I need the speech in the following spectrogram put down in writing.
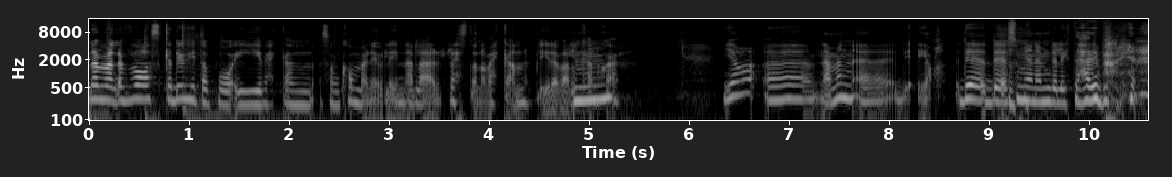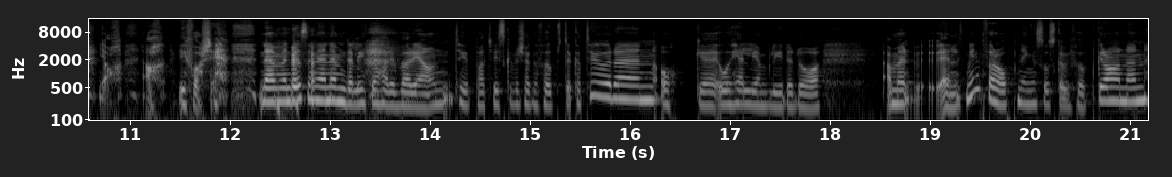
Nej men vad ska du hitta på i veckan som kommer nu Linn? Eller resten av veckan blir det väl mm. kanske? Ja, uh, nej men uh, ja, det, det som jag nämnde lite här i början. Ja, ja, vi får se. Nej men det som jag nämnde lite här i början, typ att vi ska försöka få upp stuckaturen och, eh, och i helgen blir det då, ja men enligt min förhoppning så ska vi få upp granen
